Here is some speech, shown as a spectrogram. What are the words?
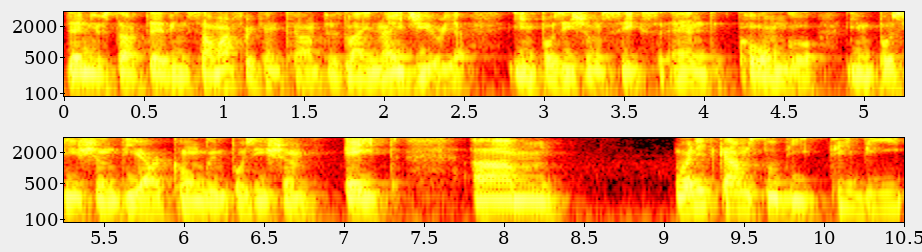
Then you start having some African countries like Nigeria in position six and Congo in position, DR Congo in position eight. Um, when it comes to the TB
